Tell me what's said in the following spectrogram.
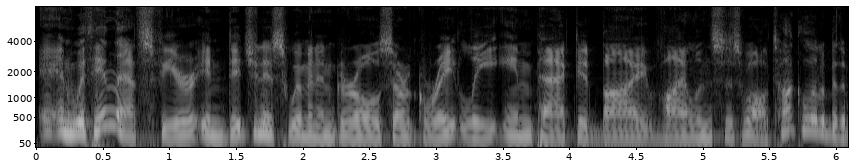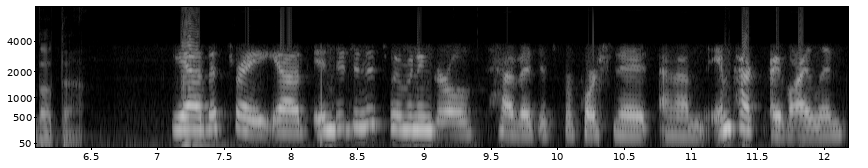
And within that sphere, Indigenous women and girls are greatly impacted by violence as well. Talk a little bit about that. Yeah, that's right. Yeah, Indigenous women and girls have a disproportionate um, impact by violence.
